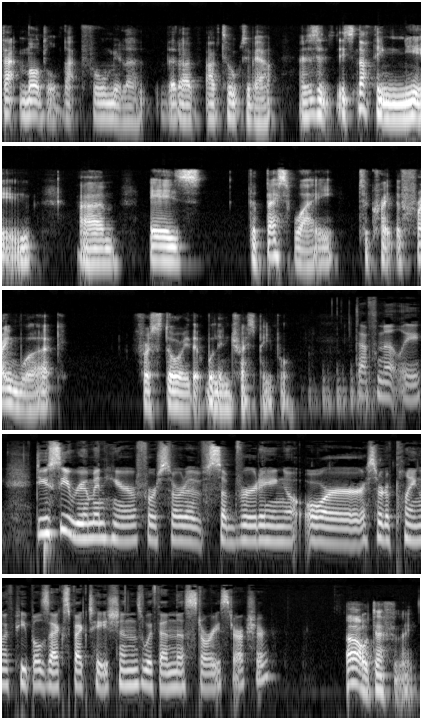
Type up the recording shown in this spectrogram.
that model, that formula that I've, I've talked about, and it's, it's nothing new, um, is the best way to create the framework for a story that will interest people. Definitely. Do you see room in here for sort of subverting or sort of playing with people's expectations within this story structure? Oh, definitely.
